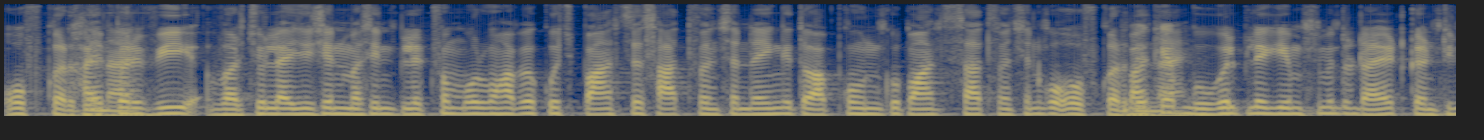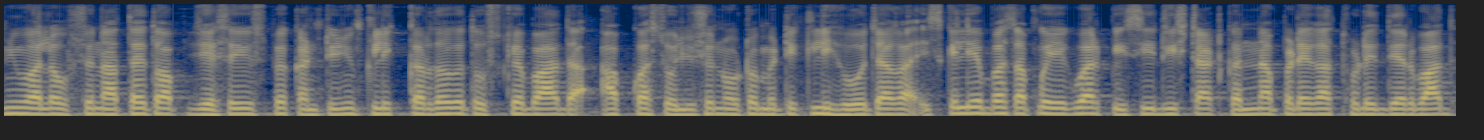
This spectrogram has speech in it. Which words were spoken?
ऑफ़ कर देना hyper V virtualization machine platform और वहाँ पर कुछ पाँच से सात फ़ंक्शन रहेंगे तो आपको उनको पाँच से सात फ़ंक्शन को ऑफ़ कर देना आप गूगल प्ले गेम्स में तो डायरेक्ट कंटिन्यू वाला ऑप्शन आता है तो आप जैसे ही उस पर कंटिन्यू क्लिक कर दोगे तो उसके बाद आपका सोल्यूशन ऑटोमेटिकली हो जाएगा। इसके लिए बस आपको एक बार पीसी रिस्टार्ट करना पड़ेगा थोड़ी देर बाद।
